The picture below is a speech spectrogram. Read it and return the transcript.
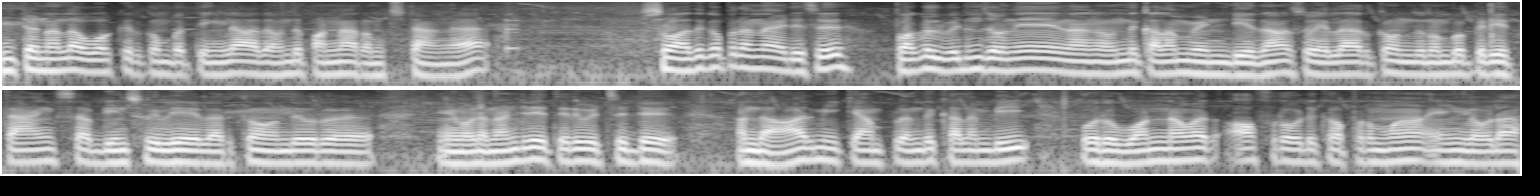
இன்டர்னலாக ஒர்க் இருக்கும் பார்த்தீங்களா? அதை வந்து பண்ண ஆரம்பிச்சிட்டாங்க. ஸோ அதுக்கப்புறம் என்ன ஆகிடுச்சு பகல் விடிஞ்சோடனே நாங்கள் வந்து கிளம்ப வேண்டியதுதான். ஸோ எல்லாருக்கும் வந்து ரொம்ப பெரிய தேங்க்ஸ் அப்படின்னு சொல்லி எல்லாருக்கும் வந்து ஒரு எங்களோட நன்றியை தெரிவிச்சுட்டு அந்த ஆர்மி கேம்ப்லேருந்து கிளம்பி ஒரு ஒன் ஹவர் ஆஃப் ரோடுக்கு அப்புறமா எங்களோட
